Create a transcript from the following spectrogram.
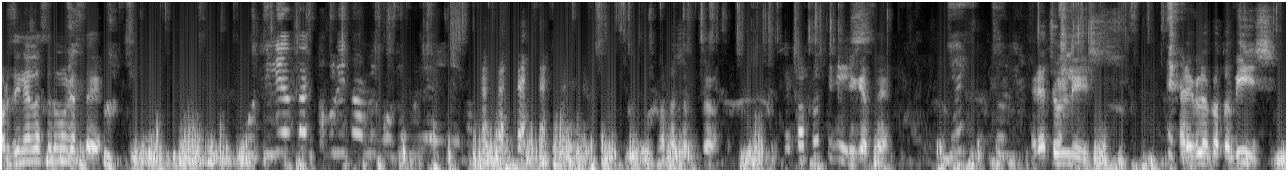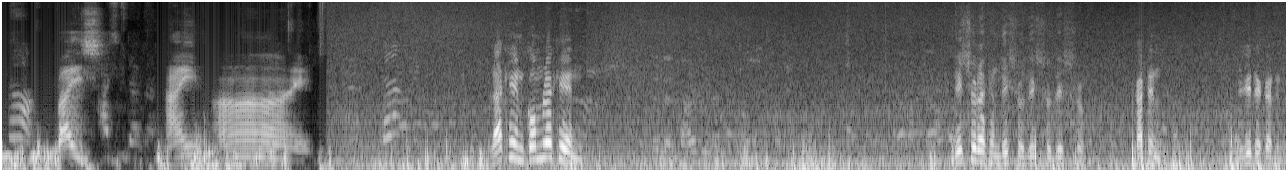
অরিজিনাল আছে তোমার কাছে? কতিলিয়া কাটতে বলি তো আমি কত কথা সত্য। ঠিক আছে। এটা চল্লিশ। আর এগুলো কত বিশ? বাইশ? হাই হাই রাখেন কম রাখেন। দেড়শো রাখেন দেড়শো দেড়শো দেড়শো। কাটেন। যেটা কাটেন।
